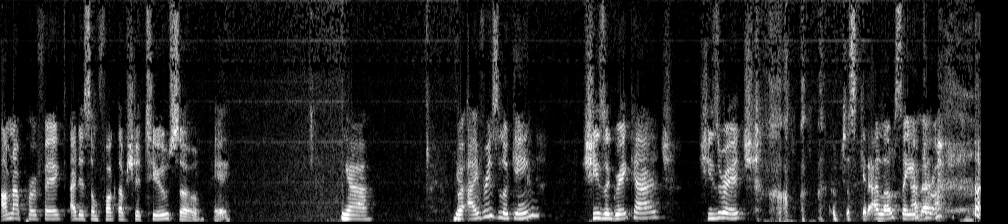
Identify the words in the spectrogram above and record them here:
I'm not perfect. I did some fucked up shit too, so hey. Yeah, But Ivory's looking. She's a great catch. She's rich. I'm just kidding. I love saying after that. all,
